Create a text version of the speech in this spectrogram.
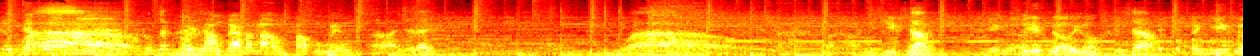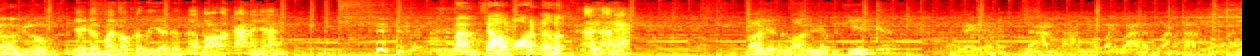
đúng cách luôn wow đúng cách rồi xong cái bắt đầu phớt một miếng. Rồi vậy đi. Wow. Trời ơi như giết sao? người. Với người. Giết người luôn. Vậy sao? Tôi giết người luôn. Vậy đừng mai mốt đừng có đừng có bỏ cái cá này nha. Làm sao bỏ được? Rồi giờ tôi gọi đi vô tôi chia đi chứ. Anh anh mà quay hoài là tôi ăn hết luôn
